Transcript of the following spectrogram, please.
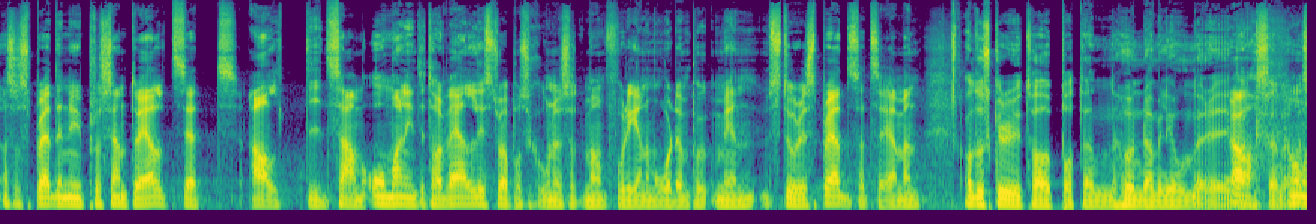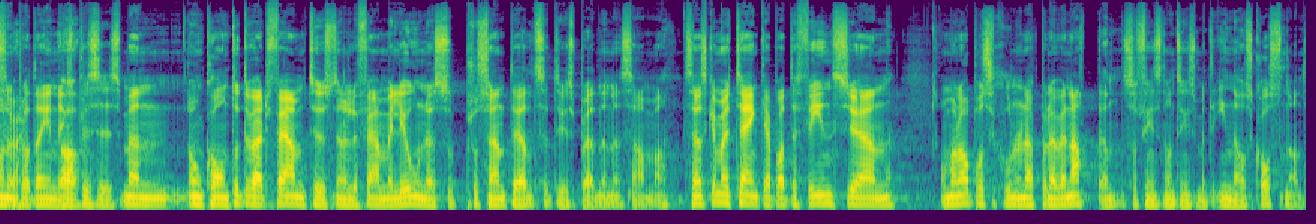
alltså spreaden är ju procentuellt sett alltid samma. Om man inte tar väldigt stora positioner så att man får igenom orden på, med en större spread så att säga. Men Ja, då skulle du ju ta uppåt en 100 miljoner i ja, daxen. om eller man nu pratar index, Ja. precis. Men om kontot är värt 5 000 eller 5 miljoner så procentuellt sett är ju spreaden densamma. Sen ska man ju tänka på att det finns ju en... Om man har positionen öppen över natten så finns det något som heter innehavskostnad.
